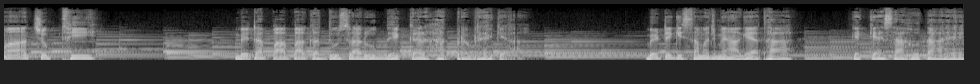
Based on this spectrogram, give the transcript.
माँ चुप थी। बेटा पापा का दूसरा रूप देखकर हतप्रभ रह गया। बेटे की समझ में आ गया था कि कैसा होता है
